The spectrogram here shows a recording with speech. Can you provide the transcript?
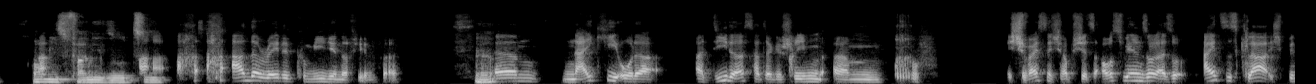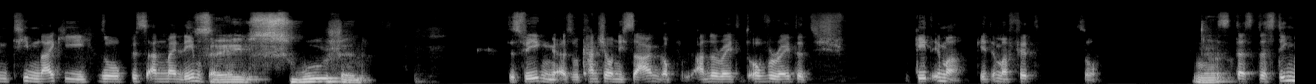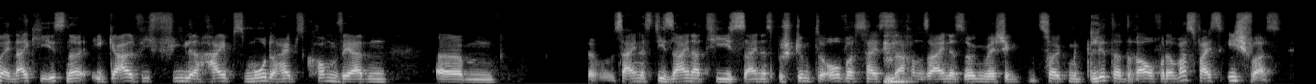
Ist funny so zu. Ah, Underrated Comedian auf jeden Fall. Ja. Ähm, Nike oder Adidas hat er geschrieben. Ähm, ich weiß nicht, ob ich jetzt auswählen soll. Also eins ist klar, ich bin Team Nike so bis an mein Lebensende. Safe swooshin. Deswegen, also kann ich auch nicht sagen, ob underrated, overrated. Ich, geht immer, geht immer fit. So. Ja. Das, das, das Ding bei Nike ist, ne, egal wie viele Hypes, Mode-Hypes kommen werden, ähm, seines Designer-Tees, seines bestimmte Oversize-Sachen, seines irgendwelche Zeug mit Glitter drauf oder was weiß ich was.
